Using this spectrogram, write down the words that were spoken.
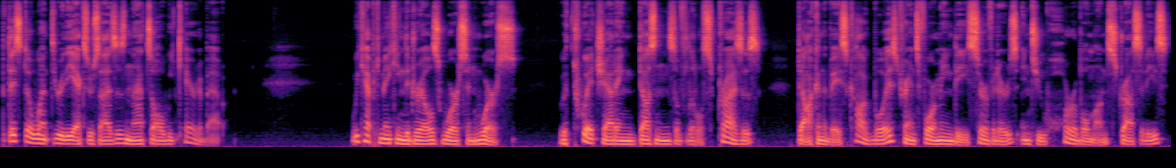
But they still went through the exercises, and that's all we cared about. We kept making the drills worse and worse, with Twitch adding dozens of little surprises, Doc and the base cogboys transforming the servitors into horrible monstrosities,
